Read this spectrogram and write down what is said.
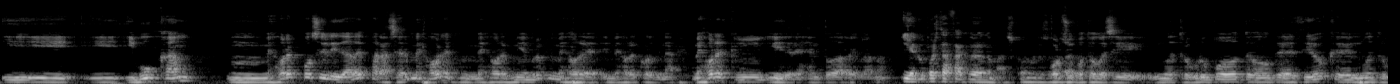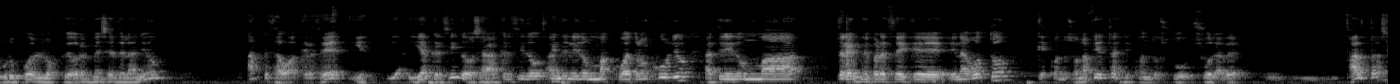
y, y buscan mejores posibilidades para ser mejores, mejores miembros y mejores, y mejores coordinados, mejores líderes en toda regla, ¿no? Y el grupo está facturando más con Por supuesto que sí. Nuestro grupo, tengo que deciros que nuestro grupo en los peores meses del año ha empezado a crecer y, y, ha crecido. O sea, ha crecido, ha tenido un más 4 en julio, ha tenido un más 3 me parece que en agosto, que es cuando son las fiestas, que es cuando suele haber faltas,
